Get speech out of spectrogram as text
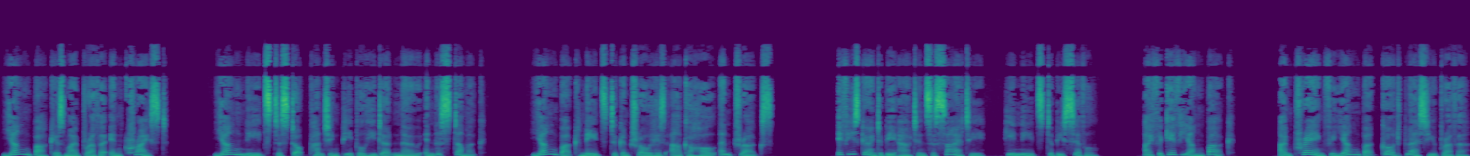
Young Buck is my brother in Christ. Young needs to stop punching people he don't know in the stomach. Young Buck needs to control his alcohol and drugs. If he's going to be out in society, he needs to be civil. I forgive Young Buck. I'm praying for Young Buck. God bless you, brother.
